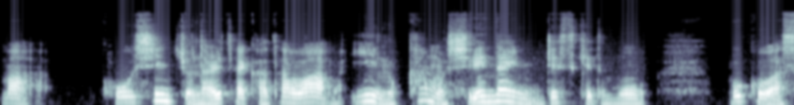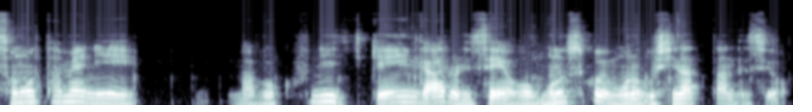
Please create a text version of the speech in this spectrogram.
まあ高身長になりたい方はいいのかもしれないんですけども、僕はそのために、まあ僕に原因があるにせよ、ものすごいものを失ったんですよ。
